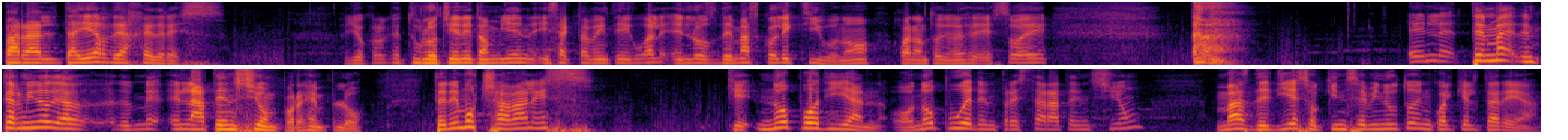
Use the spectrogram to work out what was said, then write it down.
para el taller de ajedrez. Yo creo que tú lo tienes también exactamente igual en los demás colectivos, ¿no, Juan Antonio? Eso es... En, en términos de en la atención, por ejemplo, tenemos chavales que no podían o no pueden prestar atención más de 10 o 15 minutos en cualquier tarea.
